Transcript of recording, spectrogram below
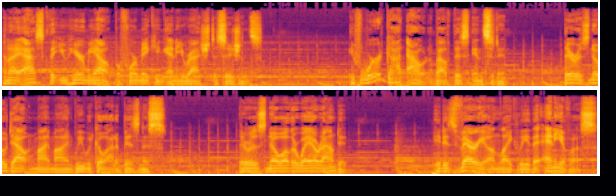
and I ask that you hear me out before making any rash decisions. If word got out about this incident, there is no doubt in my mind we would go out of business. There is no other way around it. It is very unlikely that any of us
